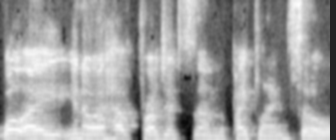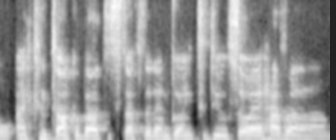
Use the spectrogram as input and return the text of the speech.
Well, I, you know, I have projects on the pipeline, so I can talk about the stuff that I'm going to do. So I have a,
